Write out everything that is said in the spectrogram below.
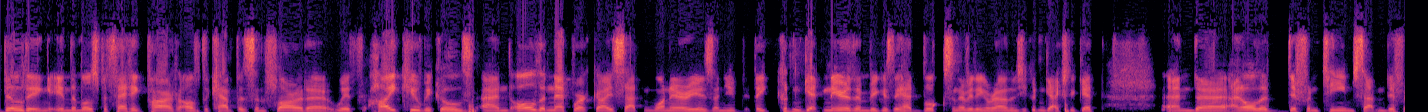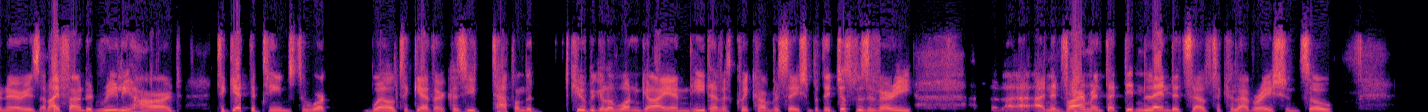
building in the most pathetic part of the campus in Florida with high cubicles and all the network guys sat in one areas and you they couldn't get near them because they had books and everything around them. So you couldn't actually get and uh, and all the different teams sat in different areas. And I found it really hard to get the teams to work well together because you tap on the cubicle of one guy and he'd have a quick conversation, but it just was a very uh, an environment that didn't lend itself to collaboration. So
